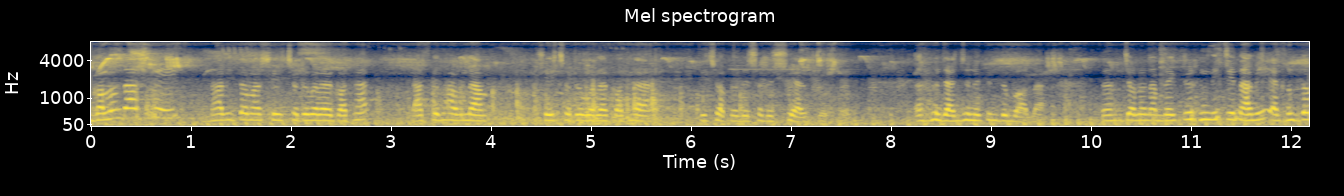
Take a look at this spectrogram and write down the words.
গলন্দা আসলেই ভাবি তো আমার সেই ছোটোবেলার কথা। আজকে ভাবলাম সেই ছোটোবেলার কথা কিছু আপনাদের সাথে শেয়ার করব। যার জন্য কিন্তু বলা। চলুন আমরা একটু নিচে নামি। এখন তো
